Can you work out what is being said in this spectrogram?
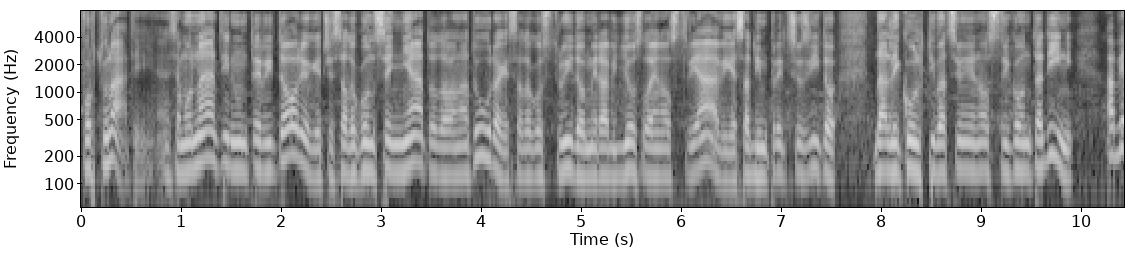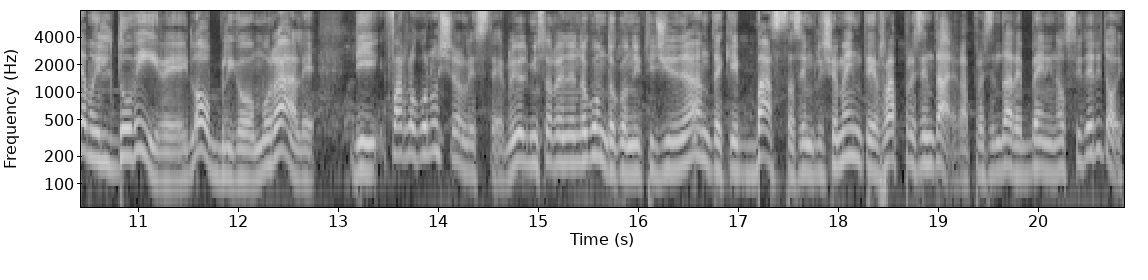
fortunati, eh, siamo nati in un territorio che ci è stato consegnato dalla natura, che è stato costruito meraviglioso dai nostri avi, che è stato impreziosito dalle coltivazioni dei nostri contadini. Abbiamo il dovere, l'obbligo morale di farlo conoscere all'esterno. Io mi sto rendendo conto con il itinerante che basta semplicemente rappresentare, rappresentare bene i nostri territori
